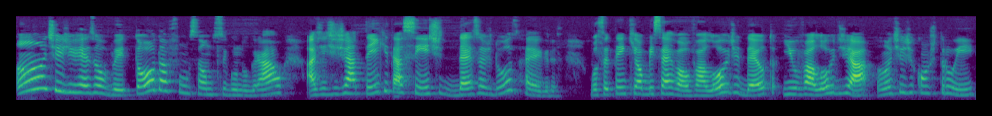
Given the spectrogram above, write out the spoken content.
antes de resolver toda a função do segundo grau, a gente já tem que estar ciente dessas duas regras. Você tem que observar o valor de delta e o valor de A antes de construir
